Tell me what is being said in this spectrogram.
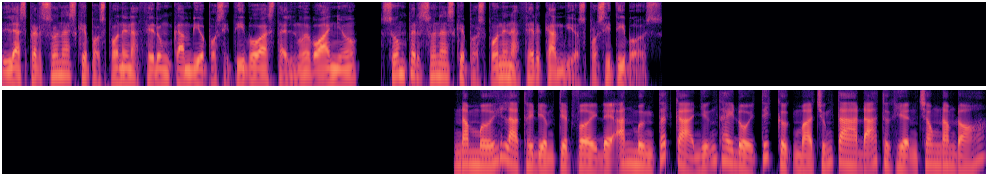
Las personas que posponen hacer un cambio positivo hasta el nuevo año son personas que posponen hacer cambios positivos. Năm mới là thời điểm tuyệt vời để ăn mừng tất cả những thay đổi tích cực mà chúng ta đã thực hiện trong năm đó.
